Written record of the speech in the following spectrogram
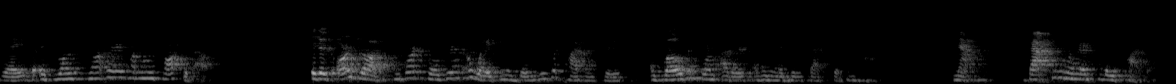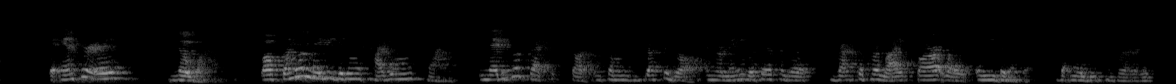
today, but it's one that's not very commonly talked about. It is our job to keep our children away from the dangers of pageantry, as well as inform others of the negative effects it can have. Now, back to the winner of today's pageant. The answer is no one. While someone may be getting a title in the crown, the negative effects start when someone is just a girl and remain with her for the rest of her life far outweigh any benefits that may be temporarily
